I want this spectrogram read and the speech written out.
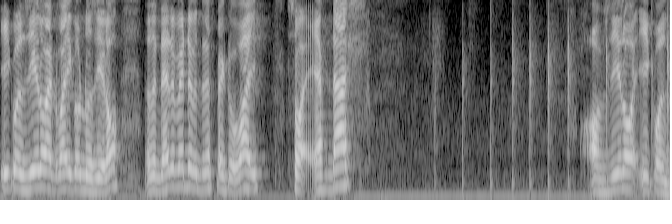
equals 0 at y equal to 0 there is a derivative with respect to y. So f dash of 0 equals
